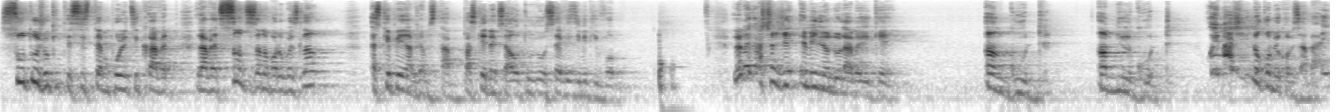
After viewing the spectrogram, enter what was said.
Surtout toujours quitter le système politique avec 100% dans Port-au-Prince est-ce que le pays est stable? Parce que ça a toujours au service Dimitri Vob. Le mec a changé 1 million de dollars américains en good, en 1000 good. Vous imaginez combien comme ça baille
